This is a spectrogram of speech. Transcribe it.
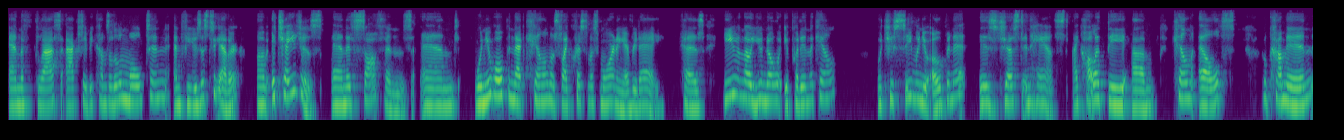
and the glass actually becomes a little molten and fuses together. Um, it changes and it softens. And when you open that kiln, it's like Christmas morning every day. Because even though you know what you put in the kiln, what you see when you open it is just enhanced. I call it the um, kiln elves who come in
